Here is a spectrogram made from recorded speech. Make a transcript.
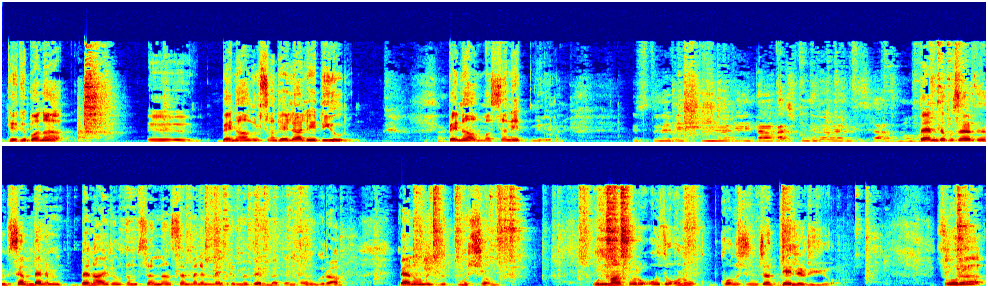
Dedi bana e, beni alırsan helal ediyorum. Beni almazsan etmiyorum. Üstüne 5 bin lira değil daha kaç bin lira vermesi lazım ama. Ben de bu sefer dedim sen benim ben ayrıldım senden sen benim mehrimi vermedin 10 gram. Ben onu yutmuşum. Ondan sonra o da onu konuşunca deliriyor. Sonra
